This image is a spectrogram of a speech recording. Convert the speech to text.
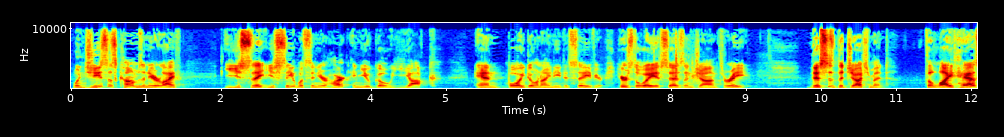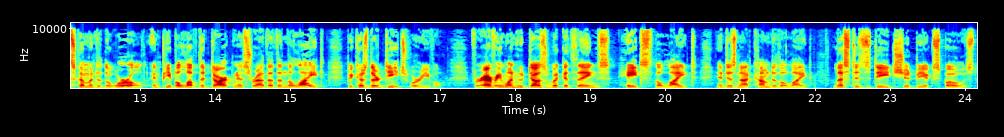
When Jesus comes into your life, you, say, you see what's in your heart, and you go, Yuck. And boy, don't I need a Savior. Here's the way it says in John 3 this is the judgment. The light has come into the world, and people love the darkness rather than the light, because their deeds were evil. For everyone who does wicked things hates the light and does not come to the light, lest his deeds should be exposed.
